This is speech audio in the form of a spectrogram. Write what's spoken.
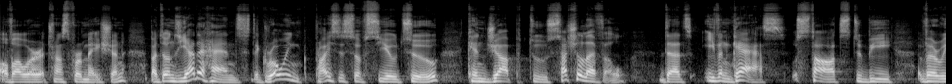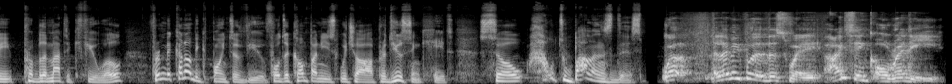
of our transformation. But on the other hand, the growing prices of CO2 can jump to such a level that even gas starts to be a very problematic fuel from economic point of view for the companies which are producing heat. So how to balance this? Well, let me put it this way. I think already,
